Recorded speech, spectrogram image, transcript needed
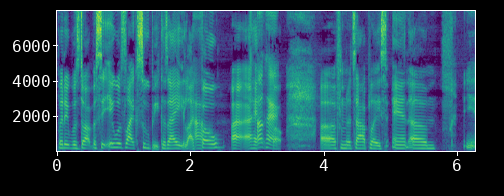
but it was dark. But see, it was like soupy because I ate like pho. I, I had Okay. pho uh, from the Thai place, and um, yeah,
